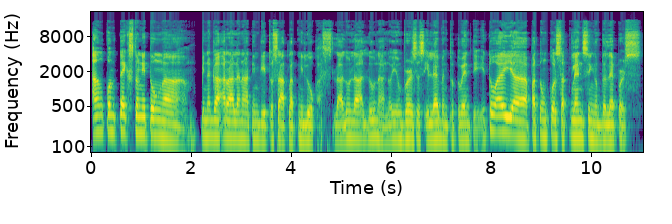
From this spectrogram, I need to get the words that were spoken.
ang konteksto nitong ah, pinag-aaralan natin dito sa aklat ni Lucas, lalo-lalo na no, yung verses 11 to 20, ito ay ah, patungkol sa cleansing of the lepers.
